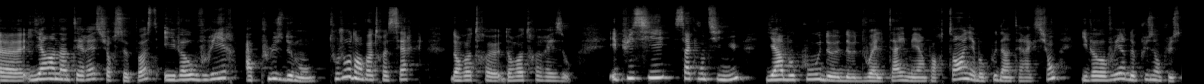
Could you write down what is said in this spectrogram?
euh, il y a un intérêt sur ce poste et il va ouvrir à plus de monde, toujours dans votre cercle, dans votre, dans votre réseau. Et puis si ça continue, il y a beaucoup de, de dwell time est important, il y a beaucoup d'interactions, il va ouvrir de plus en plus,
